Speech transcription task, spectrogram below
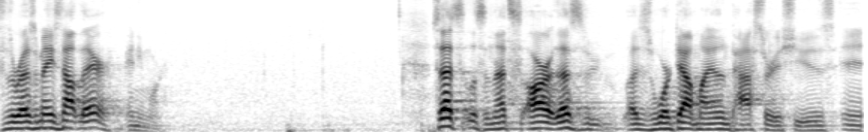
Because the resume is not there. So that's listen. That's our. That's I just worked out my own pastor issues in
